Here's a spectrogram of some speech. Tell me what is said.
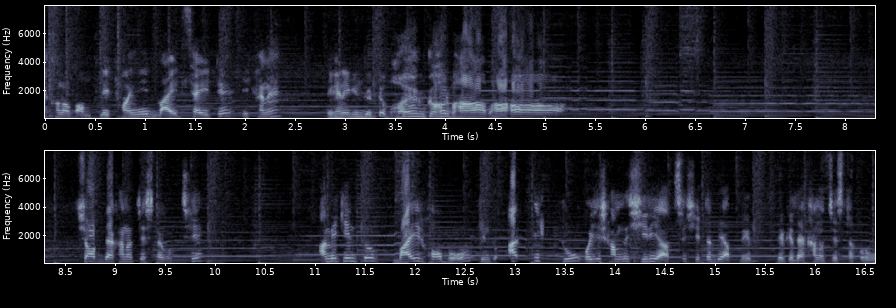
এখনও কমপ্লিট হয়নি। বাইট সাইডে এখানে এখানে কিন্তু একটা ভয়ঙ্কর ভাব। সব দেখানোর চেষ্টা করছি। আমি কিন্তু বাইর হব, কিন্তু আর একটু ওই যে সামনে সিঁড়ি আছে, সেটা দিয়ে আপনাদেরকে দেখানোর চেষ্টা করব।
